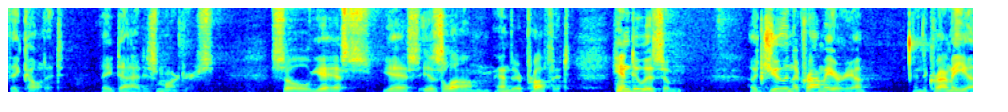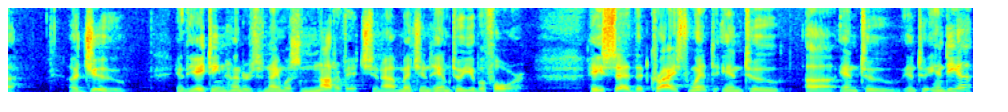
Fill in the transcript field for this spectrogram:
they called it. They died as martyrs. So, yes, yes, Islam and their prophet. Hinduism, a Jew in the Crimea in the Crimea, a Jew in the 1800s. His name was Notovich, and I've mentioned him to you before. He said that Christ went into, uh, into, into India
